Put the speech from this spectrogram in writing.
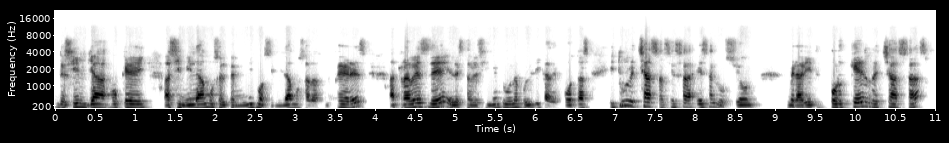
decir ya, ok, asimilamos el feminismo, asimilamos a las mujeres a través del establecimiento de una política de cuotas y tú rechazas esa, esa noción Merarit, ¿por qué rechazas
